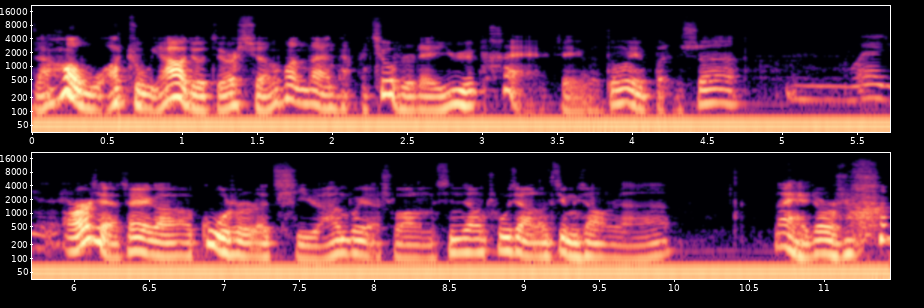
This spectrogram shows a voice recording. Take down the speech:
然后我主要就觉得玄幻在哪儿，就是这玉佩这个东西本身。嗯，我也觉得是。而且这个故事的起源不也说了吗？新疆出现了镜像人，那也就是说。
